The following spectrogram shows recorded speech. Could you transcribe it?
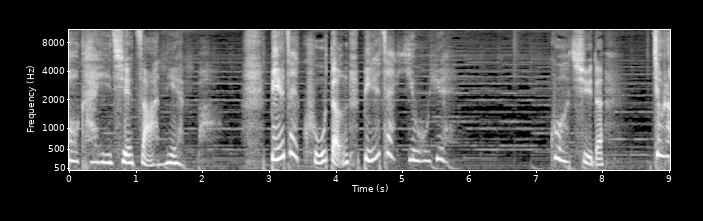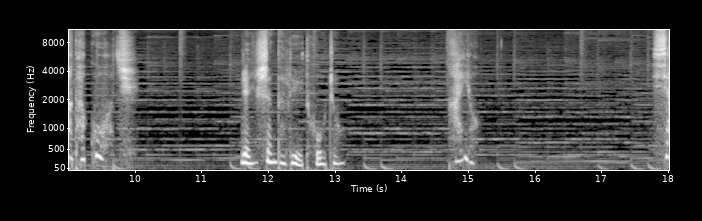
抛开一切杂念吧别再苦等别再幽怨。过去的就让它过去。人生的旅途中还有下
